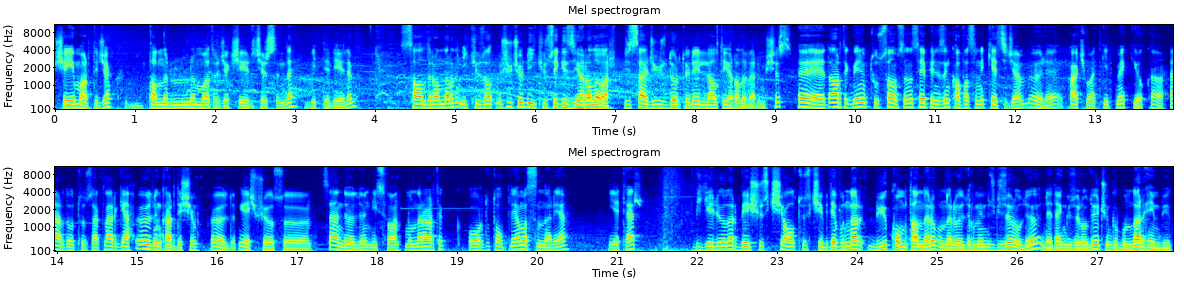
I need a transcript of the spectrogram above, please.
şeyim artacak. Tanrılığım artacak şehir içerisinde. Bitti diyelim. Saldıranlardan 263 ölü 208 yaralı var. Biz sadece 104 ölü 56 yaralı vermişiz. Evet artık benim tutsamsınız hepinizin kafasını keseceğim. Öyle kaçmak gitmek yok ha. Nerede o tutsaklar gel. Öldün kardeşim öldün. Geçmiş olsun. Sen de öldün İsvan. Bunlar artık ordu toplayamasınlar ya. Yeter. Bir geliyorlar 500 kişi 600 kişi. Bir de bunlar büyük komutanları. Bunları öldürmemiz güzel oluyor. Neden güzel oluyor? Çünkü bunlar en büyük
